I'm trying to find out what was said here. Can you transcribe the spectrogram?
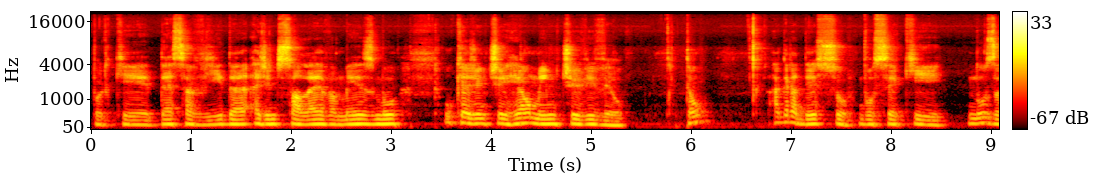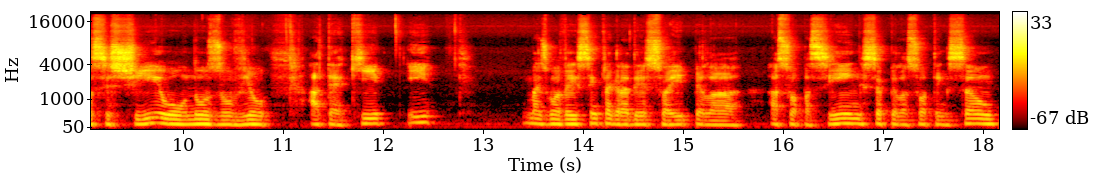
Porque dessa vida a gente só leva mesmo o que a gente realmente viveu. Então, agradeço você que nos assistiu ou nos ouviu até aqui e mais uma vez sempre agradeço aí pela a sua paciência, pela sua atenção,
